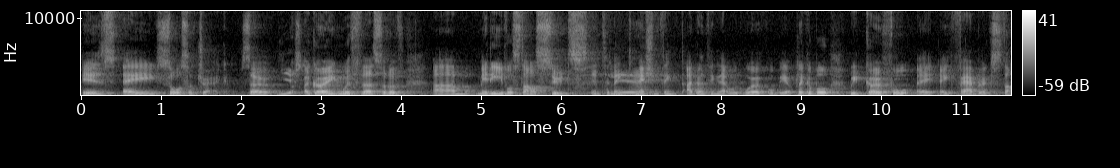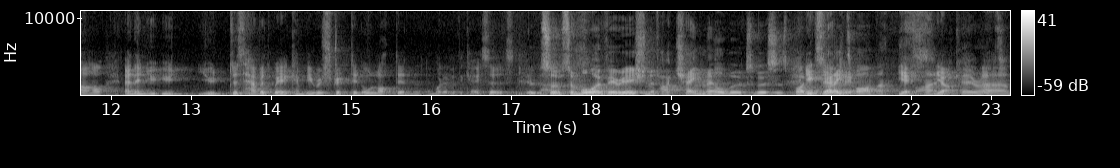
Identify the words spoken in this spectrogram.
is a source of drag. So Yes. uh, going with the sort of um, medieval style suits, interlinked Yeah. meshing thing, I don't think that would work or be applicable. We'd go for a, a fabric style, and then you, you you just have it where it can be restricted or locked in, and whatever the case is. So, so more a variation of how chainmail works versus body Exactly. plate armor. Yes, Fine. yeah. Okay, right. Um,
